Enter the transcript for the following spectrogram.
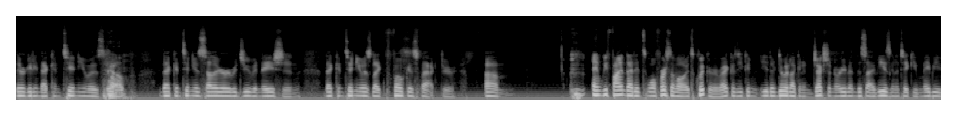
they're getting that continuous Yeah. help that continuous cellular rejuvenation that continuous like focus factor um, and we find that it's well first of all it's quicker right because you can either do it like an injection or even this iv is going to take you maybe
